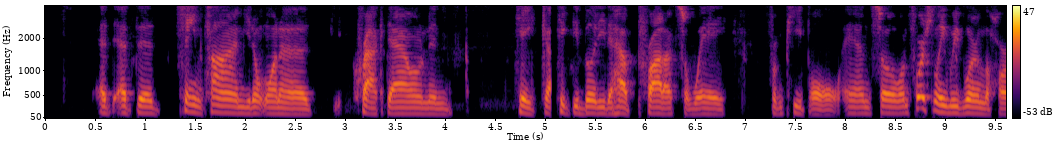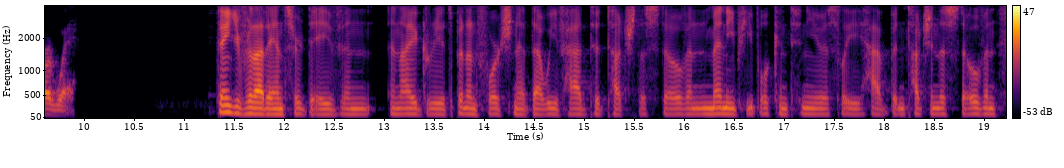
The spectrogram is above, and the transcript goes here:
at, at the same time, you don't want to crack down and take uh, take the ability to have products away from people. And so, unfortunately, we've learned the hard way. Thank you for that answer, Dave. And and I agree. It's been unfortunate that we've had to touch the stove, and many people continuously have been touching the stove. And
